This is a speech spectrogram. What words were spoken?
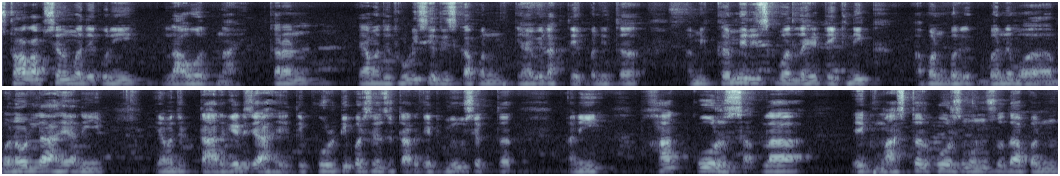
स्टॉक ऑप्शनमध्ये कुणी लावत नाही. कारण यामध्ये थोडीशी रिस्क आपण घ्यावी लागते पण इथं आम्ही कमी रिस्कमधलं हे टेक्निक आपण बघ बन बनवलेलं आहे. आणि यामध्ये टार्गेट जे आहे ते फोर्टी पर्सेंटचं टार्गेट मिळू शकतं. आणि हा कोर्स आपला एक मास्टर कोर्स म्हणून सुद्धा आपण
